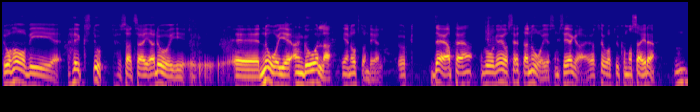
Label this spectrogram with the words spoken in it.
Då har vi högst upp så att säga då i eh, Norge-Angola i en åttondel. Och där Per, vågar jag sätta Norge som segrare. Jag tror att du kommer säga det. Mm.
